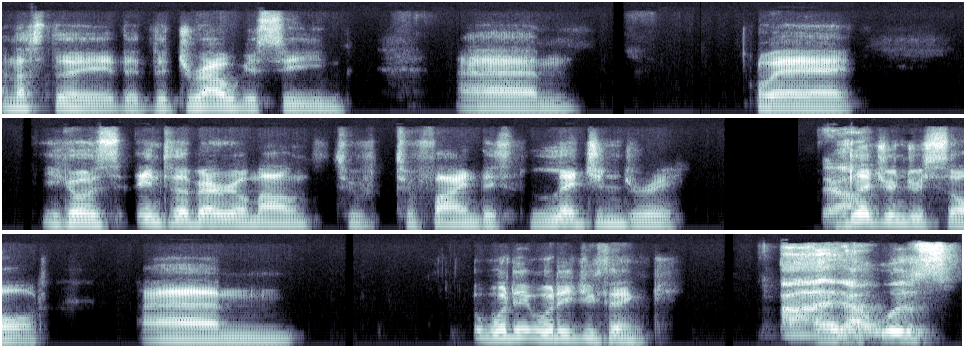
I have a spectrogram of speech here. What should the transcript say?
and that's the the, the Draugr scene um where he goes into the burial mound to to find this legendary Yeah. legendary sword um what did what did you think Uh, that was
